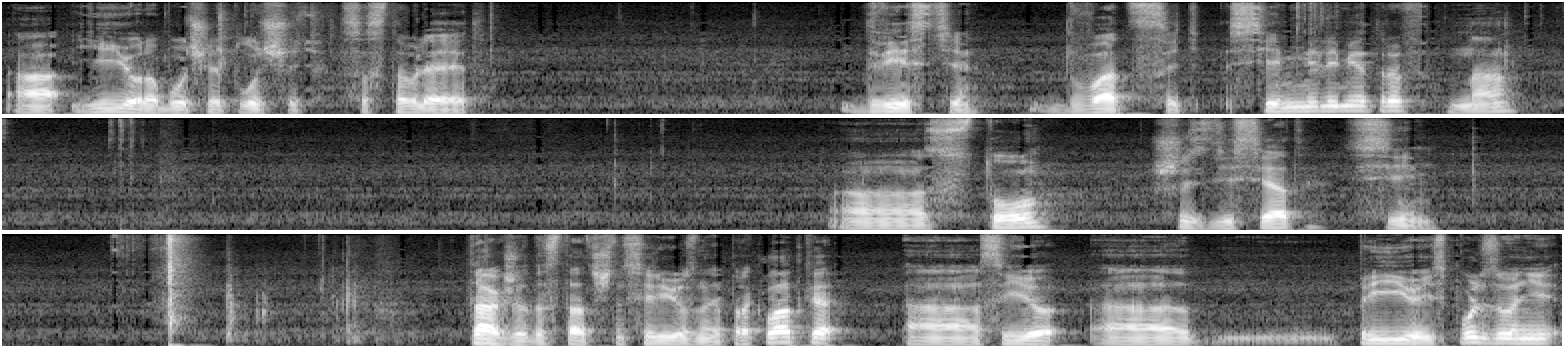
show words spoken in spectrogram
А ее рабочая площадь составляет 227 миллиметров на 167. Также достаточно серьезная прокладка а, с ее, а, при ее использовании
